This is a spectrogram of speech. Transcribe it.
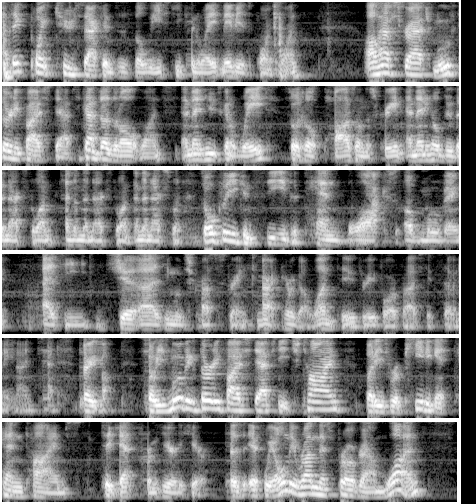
I think 0.2 seconds is the least he can wait. Maybe it's 0.1. I'll have Scratch move 35 steps. He kind of does it all at once, and then he's going to wait, so he'll pause on the screen, and then he'll do the next one, and then the next one, and the next one. So hopefully you can see the 10 blocks of moving as he ju- as he moves across the screen. All right, here we go. One, two, three, four, five, six, seven, eight, nine, ten. There you go. So he's moving 35 steps each time, but he's repeating it 10 times to get from here to here. Because if we only run this program once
